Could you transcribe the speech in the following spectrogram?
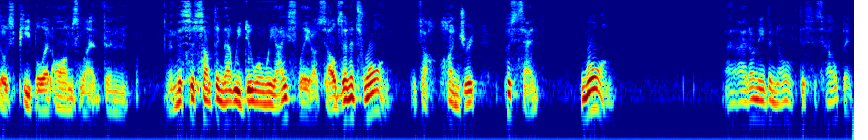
those people at arm's length. And, and this is something that we do when we isolate ourselves, and it's wrong. It's a hundred percent wrong. I don't even know if this is helping.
